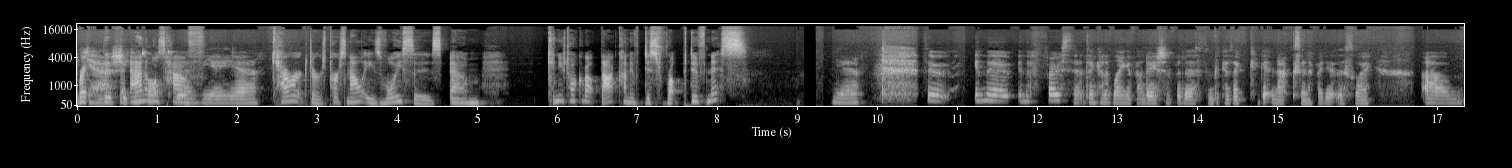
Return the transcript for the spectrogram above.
Right? Yeah, the, the animals have yeah yeah. characters personalities voices. Um can you talk about that kind of disruptiveness? Yeah. So in the in the first sense i'm kind of laying a foundation for this and because i can get knacks in if i do it this way. Um,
